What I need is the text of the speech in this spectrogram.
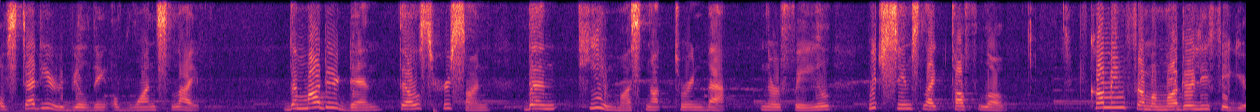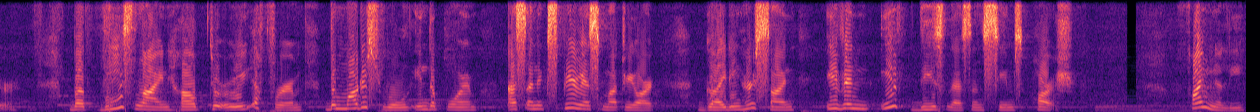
of steady rebuilding of one's life. The mother then tells her son that he must not turn back nor fail, which seems like tough love, coming from a motherly figure. But these lines help to reaffirm the mother's role in the poem as an experienced matriarch, guiding her son even if these lessons seems harsh. Finally,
